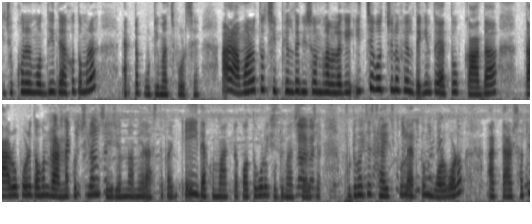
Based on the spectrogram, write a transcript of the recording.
কিছুক্ষণের মধ্যেই দেখো তোমরা, একটা পুঁটি মাছ পড়ছে। আর আমারও তো ছিপ ফেলতে ভীষণ ভালো লাগে। ইচ্ছে করছিল ফেলতে, কিন্তু এত কাদা তার উপরে তখন রান্না করছিলাম সেই জন্য আমি আর আসতে পারিনি। এই দেখো মা একটা কত বড় পুঁটি মাছ রয়েছে পুঁটি মাছের সাইজগুলো একদম বড় বড় আর তার সাথে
